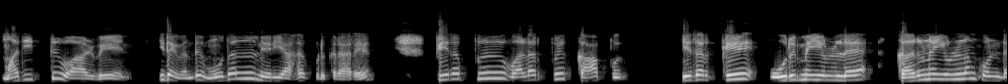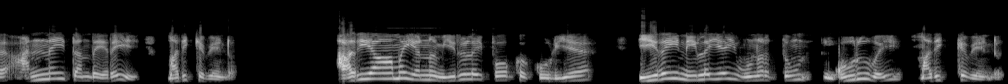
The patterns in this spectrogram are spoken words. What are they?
மதித்து வாழ்வேன். இதை வந்து முதல் நெறியாக கொடுக்கிறாரு. பிறப்பு வளர்ப்பு காப்பு. இதற்கு உரிமையுள்ள கருணையுள்ளம் கொண்ட அன்னை தந்தையரை மதிக்க வேண்டும். அறியாமை என்னும் இருளை போக்கக்கூடிய இறைநிலையை உணர்த்தும் குருவை மதிக்க வேண்டும்.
